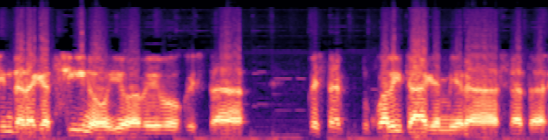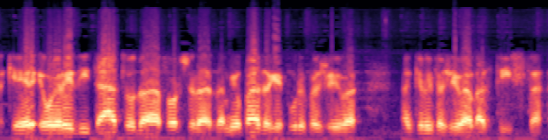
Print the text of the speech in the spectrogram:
sin da ragazzino io avevo questa, questa qualità che mi era stata, che ho ereditato da, forse da, da mio padre che pure faceva, anche lui faceva l'artista.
